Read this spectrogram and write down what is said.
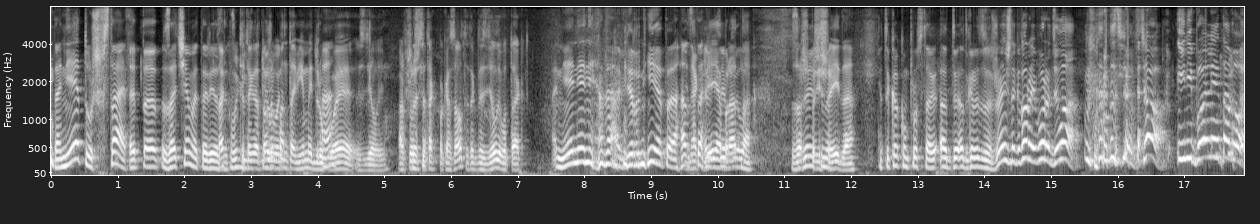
Да нет уж, вставь. Это Зачем это резать? так Ты выглядит. тогда тоже герой. пантомимой другое сделай. Артур, если Что? так показал, ты тогда сделай вот так. Не-не-не, да, верни это. Наклей обратно. было. За Женщина. шпришей, да. Это как он просто от, отгородился. Женщина, которая его родила. Все, и не более того.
